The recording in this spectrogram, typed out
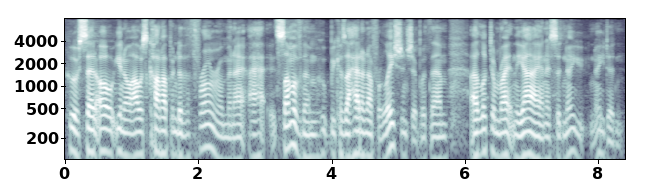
who have said, "Oh, you know, I was caught up into the throne room," and I, I some of them, who, because I had enough relationship with them, I looked them right in the eye and I said, "No, you, no, you didn't."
